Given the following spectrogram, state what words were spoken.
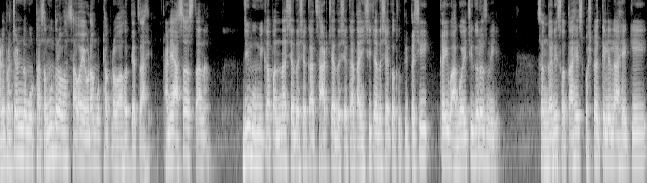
आणि प्रचंड मोठा समुद्र भासावा एवढा मोठा प्रवाह त्याचा आहे. आणि असं असताना जी भूमिका पन्नासच्या दशकात साठच्या दशकात ऐंशीच्या दशकात होती तशी काही वागवायची गरज नाही आहे संघाने स्वतः हे स्पष्ट केलेलं आहे की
